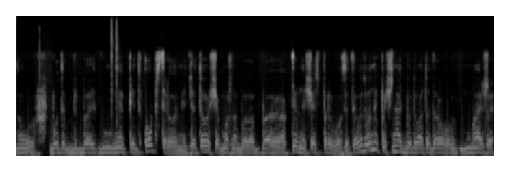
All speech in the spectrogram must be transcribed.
ну, бути не під обстрілами для того, щоб можна було е, активно щось перевозити. От вони починають будувати дорогу майже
